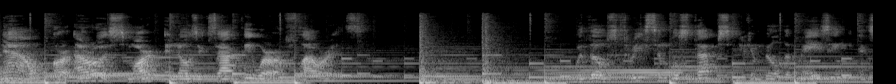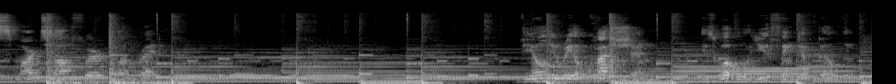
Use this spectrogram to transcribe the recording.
Now, our arrow is smart and knows exactly where our flower is. With those three simple steps, you can build amazing and smart software on The only real question is what will you think of building?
